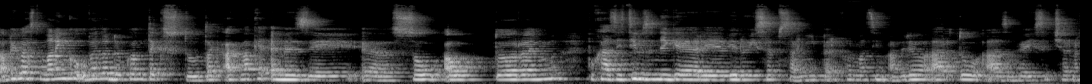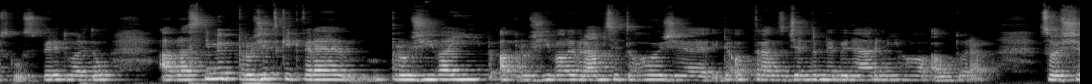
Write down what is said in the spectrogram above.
Abych vás malinko uvedla do kontextu, tak Aquake Emezi jsou autorem pocházejícím z Nigérie, věnují se psaní, performacím a videoartu a zabývají se černožskou spiritualitou a vlastními prožitky, které prožívají a prožívali v rámci toho, že jde o transgender nebinárního autora, což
